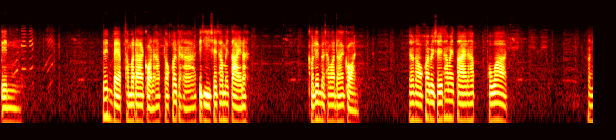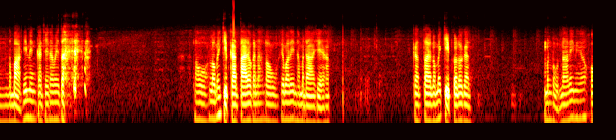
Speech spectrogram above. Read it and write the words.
เป็น เล่นแบบธรรมดาก่อนนะครับ เราค่อยไปหาวิธีใช้ท่าไม่ตายนะเขาเล่นแบบธรรมดาก่อน แล้วเราค่อยไปใช้ท่าไม่ตายนะครับ เพราะว่า มันลำบากนิดนึงการใช้ท่าไม่ตาย เราเราไม่เก็บการตายแล้วกันนะ เราแค่มาเล่นธรรมดาเฉยนะครับการตายเราไม่เก็บก็แล้วกัน มันโหลดนานนิดนึงนะขอ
